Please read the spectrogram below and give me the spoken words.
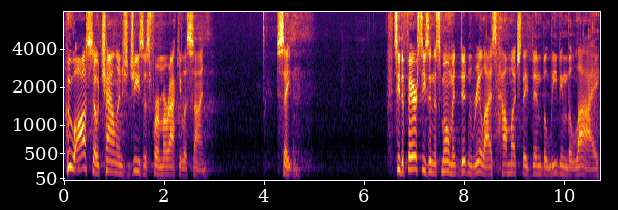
Who also challenged Jesus for a miraculous sign? Satan. See, the Pharisees in this moment didn't realize how much they've been believing the lie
